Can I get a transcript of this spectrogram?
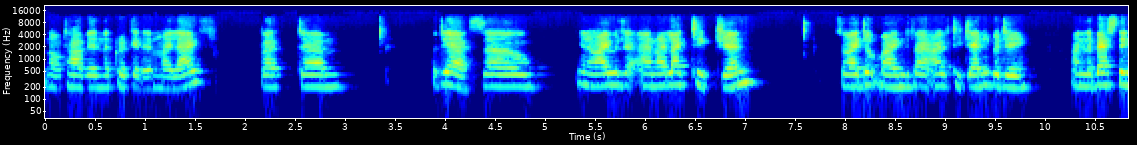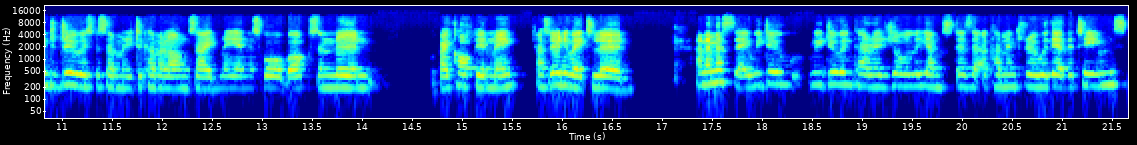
not having the cricket in my life. But um, but yeah, so you know, I would, and I like teaching, so I don't mind if I, I'll teach anybody and the best thing to do is for somebody to come alongside me in the score box and learn by copying me. That's the only way to learn. And I must say, we do we do encourage all the youngsters that are coming through with the other teams.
